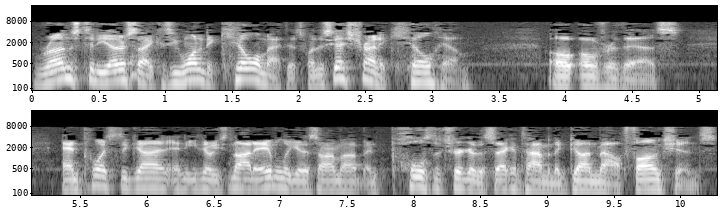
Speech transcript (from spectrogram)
runs to the other side because he wanted to kill him at this point. This guy's trying to kill him o- over this, and points the gun, and you know he's not able to get his arm up, and pulls the trigger the second time, and the gun malfunctions.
